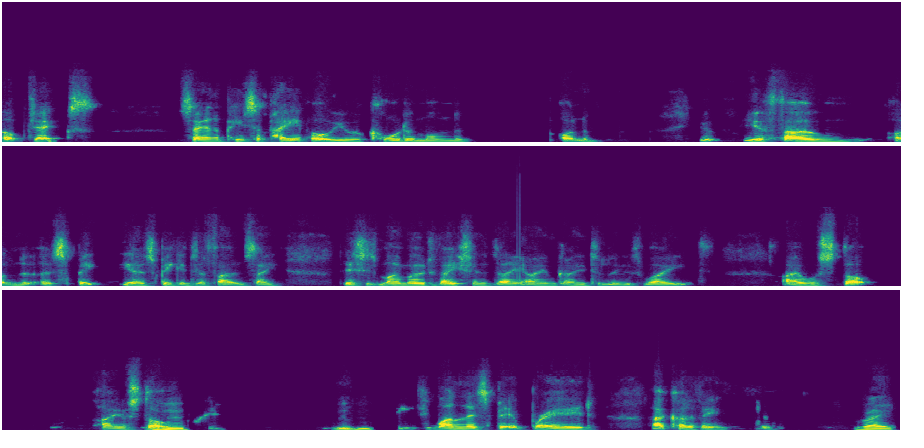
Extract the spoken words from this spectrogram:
objects say on a piece of paper or you record them on the on the your, your phone on the uh, speak you know speaking to the phone say this is my motivation today. I am going to lose weight. I will stop i will stop mm-hmm. mm-hmm. eating one less bit of bread that kind of thing right.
